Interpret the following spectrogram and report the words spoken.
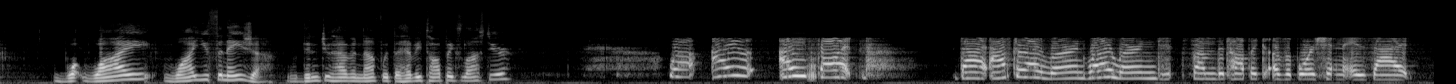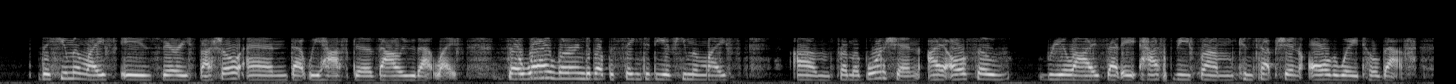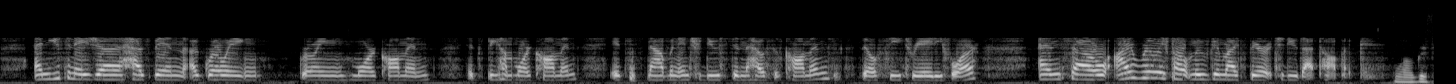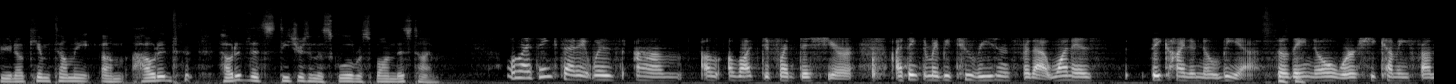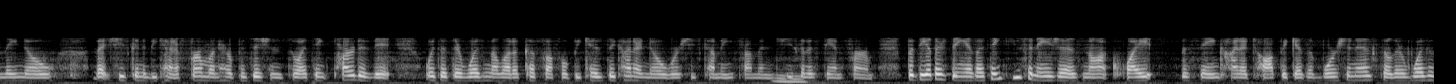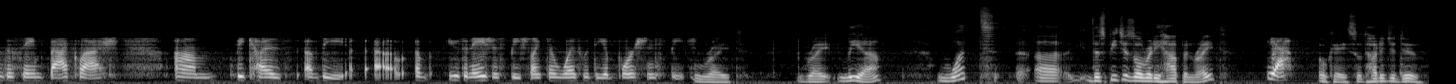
wh- why why euthanasia? Didn't you have enough with the heavy topics last year? I I thought that after I learned what I learned from the topic of abortion is that the human life is very special and that we have to value that life. So what I learned about the sanctity of human life um, from abortion, I also realized that it has to be from conception all the way till death. And euthanasia has been a growing, growing more common. It's become more common. It's now been introduced in the House of Commons, Bill C 384. And so I really felt moved in my spirit to do that topic. Well, good for you. Now, Kim, tell me, um, how did how did the teachers in the school respond this time? Well, I think that it was um, a, a lot different this year. I think there may be two reasons for that. One is they kind of know Leah, so they know where she's coming from. They know that she's going to be kind of firm on her position. So I think part of it was that there wasn't a lot of kerfuffle because they kind of know where she's coming from and she's going to stand firm. But the other thing is, I think euthanasia is not quite the same kind of topic as abortion is, so there wasn't the same backlash um, because of the uh, of euthanasia speech like there was with the abortion speech. Right, right. Leah, what uh, the speech has already happened, right? Yeah. Okay, so how did you do?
